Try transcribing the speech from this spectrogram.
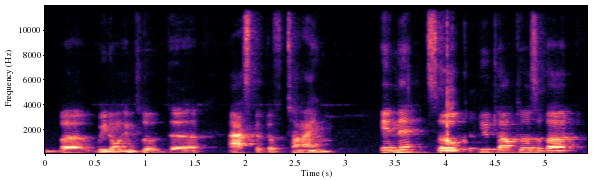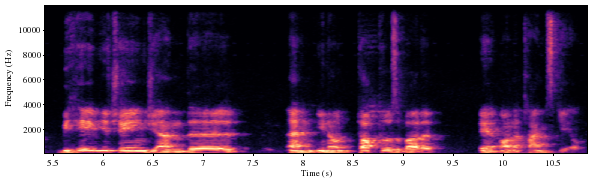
but we don't include the aspect of time in it. So could you talk to us about behavior change and the and you know talk to us about it in, on a time scale?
